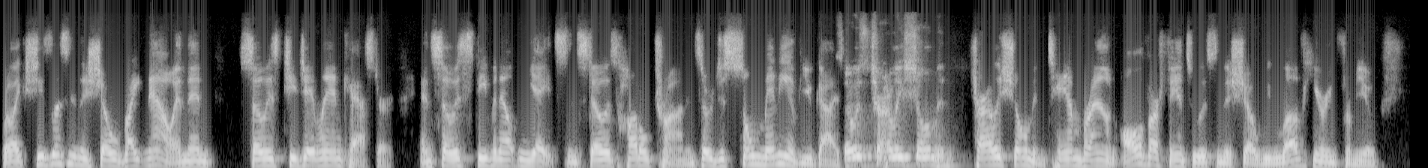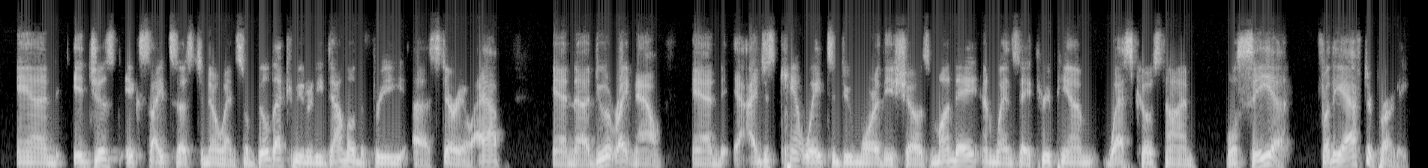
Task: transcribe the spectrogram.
we're like, she's listening to the show right now, and then so is TJ Lancaster, and so is Stephen Elton Yates, and so is Huddletron, and so are just so many of you guys. so is Charlie Shulman. Charlie Shulman, Tam Brown, all of our fans who listen to the show, we love hearing from you. And it just excites us to no end. So build that community, download the free uh, stereo app, and uh, do it right now. And I just can't wait to do more of these shows Monday and Wednesday, 3 p.m. West Coast time. We'll see you. for the after party.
